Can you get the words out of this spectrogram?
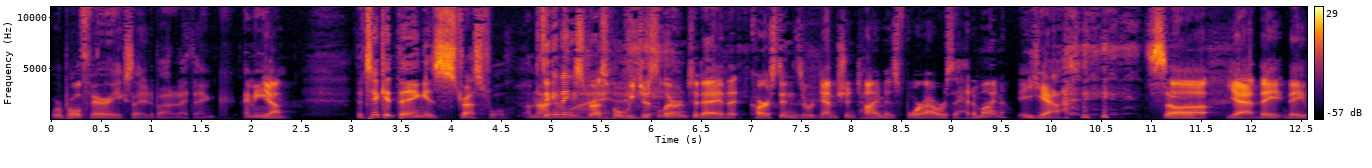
we're both very excited about it. I think. I mean, Yeah. the ticket thing is stressful. I'm not. Ticket gonna thing's stressful. We just learned today that Karsten's redemption time is four hours ahead of mine. Yeah. so uh, yeah, they they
